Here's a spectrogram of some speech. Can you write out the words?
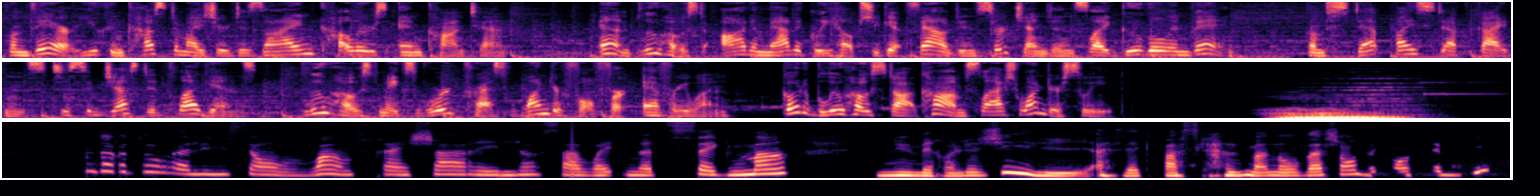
From there, you can customize your design, colors, and content. And Bluehost automatically helps you get found in search engines like Google and Bing. From step-by-step guidance to suggested plugins, Bluehost makes WordPress wonderful for everyone. Go to bluehost.com/wondersuite. de retour à l'émission Vente fraîcheur et là, ça va être notre segment numérologie avec Pascal Manon Vachon de Concept.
